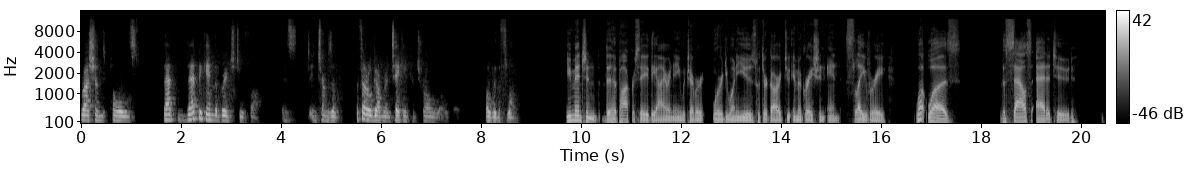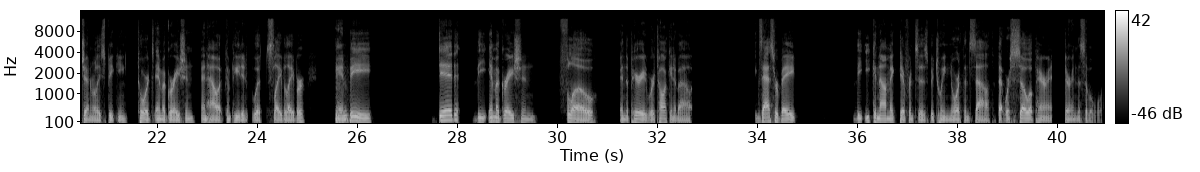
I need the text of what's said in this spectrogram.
Russians, Poles, that, that became the bridge too far as, in terms of the federal government taking control over, over the flow. You mentioned the hypocrisy, the irony, whichever word you want to use with regard to immigration and slavery. What was the South's attitude, generally speaking, towards immigration and how it competed with slave labor? Mm-hmm. And B, did the immigration flow in the period we're talking about exacerbate the economic differences between North and South that were so apparent during the Civil War?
